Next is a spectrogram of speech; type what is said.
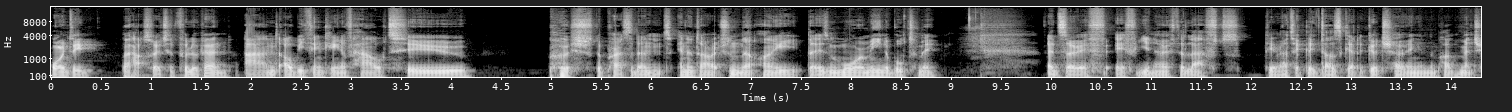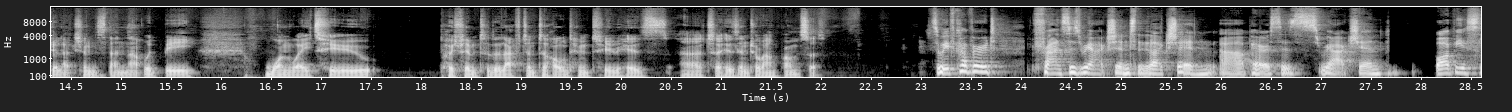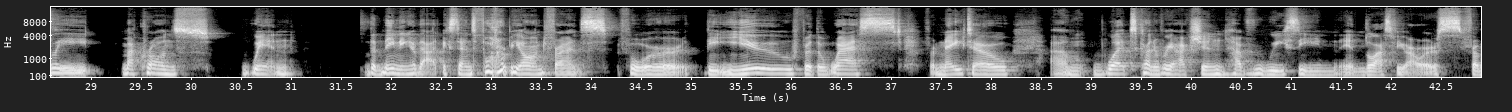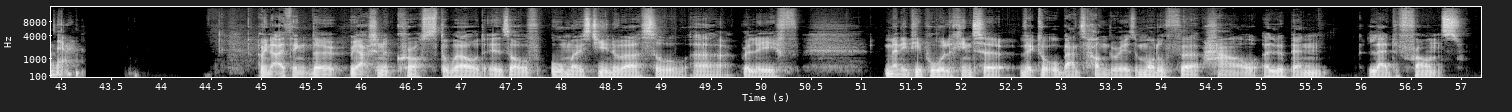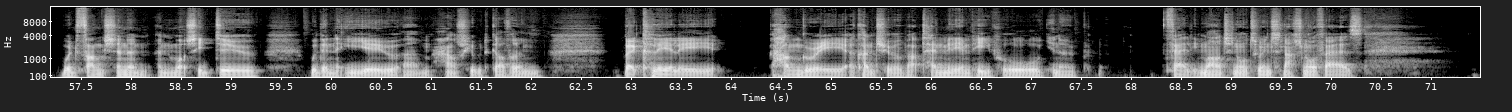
or indeed perhaps voted for Le Pen. And I'll be thinking of how to push the president in a direction that I that is more amenable to me. And so if if you know if the left theoretically does get a good showing in the parliamentary elections, then that would be one way to push him to the left and to hold him to his uh, to his interround promises. So we've covered France's reaction to the election, uh, Paris's reaction. Obviously, Macron's win, the meaning of that extends far beyond France for the EU, for the West, for NATO. Um, what kind of reaction have we seen in the last few hours from there? I mean, I think the reaction across the world is of almost universal uh, relief many people were looking to Viktor Orban's Hungary as a model for how a Le Pen led France would function and, and what she'd do within the EU, um, how she would govern. But clearly, Hungary, a country of about 10 million people, you know, fairly marginal to international affairs,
